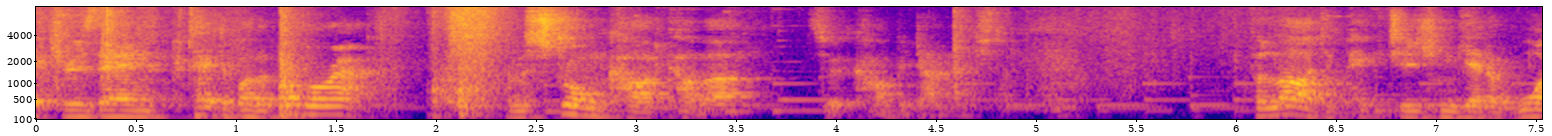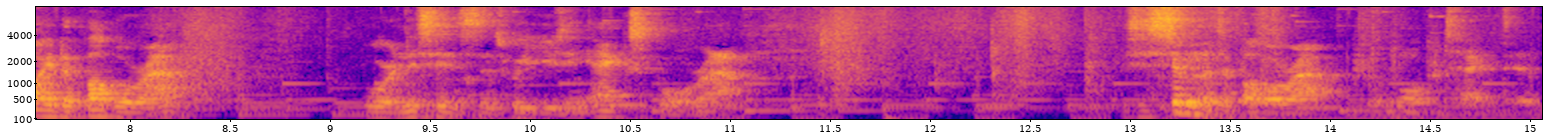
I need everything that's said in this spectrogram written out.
Picture is then protected by the bubble wrap and a strong card cover so it can't be damaged. For larger pictures you can get a wider bubble wrap or in this instance we're using export wrap. This is similar to bubble wrap but more protective.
